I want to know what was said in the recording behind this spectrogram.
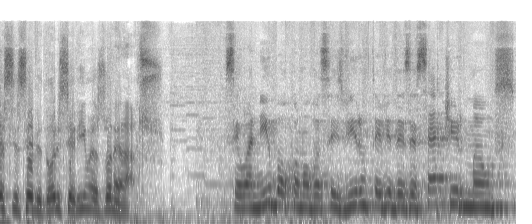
esses servidores seriam exonerados. Seu Aníbal, como vocês viram, teve 17 irmãos.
